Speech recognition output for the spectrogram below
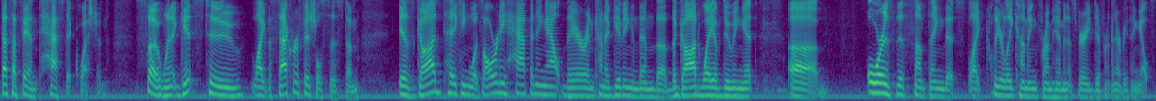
That's a fantastic question. So, when it gets to like the sacrificial system, is God taking what's already happening out there and kind of giving them the, the God way of doing it? Uh, or is this something that's like clearly coming from Him and it's very different than everything else?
